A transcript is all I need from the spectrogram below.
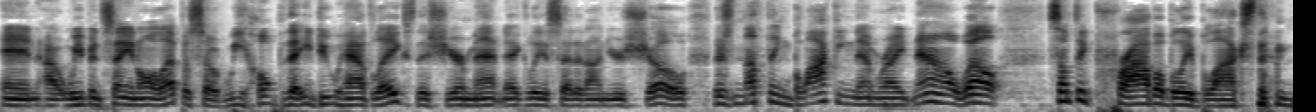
And uh, we've been saying all episode, we hope they do have legs this year. Matt Neglia said it on your show. There's nothing blocking them right now. Well, something probably blocks them.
